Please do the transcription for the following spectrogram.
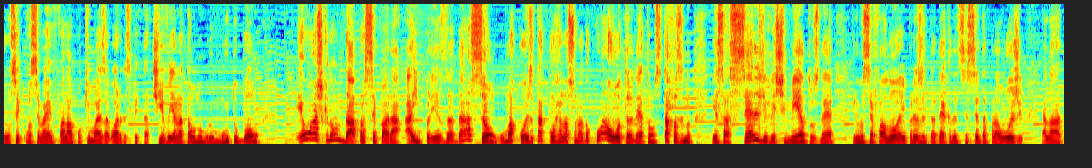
eu sei que você vai falar um pouquinho mais agora da expectativa e ela tá um número muito bom. Eu acho que não dá para separar a empresa da ação. Uma coisa está correlacionada com a outra, né? Então você está fazendo essa série de investimentos, né? Que você falou, a empresa da década de 60 para hoje, ela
